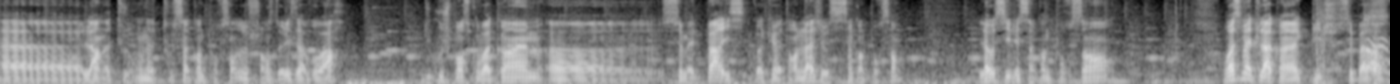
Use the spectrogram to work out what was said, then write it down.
Euh, là, on a, tout, on a tout 50% de chance de les avoir. Du coup, je pense qu'on va quand même euh, se mettre par ici. Quoique, attends, là, j'ai aussi 50%. Là aussi, j'ai 50%. On va se mettre là quand même avec Peach, c'est pas grave.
